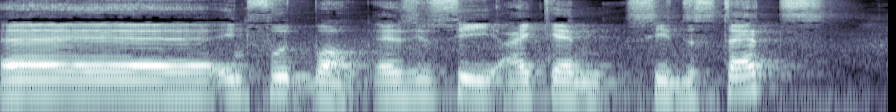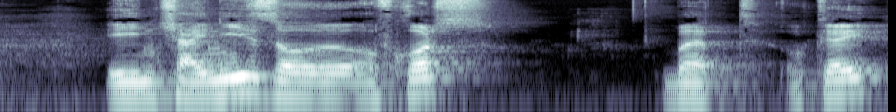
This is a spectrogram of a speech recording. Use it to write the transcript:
Uh, in football, as you see, I can see the stats in Chinese, of course, but okay.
